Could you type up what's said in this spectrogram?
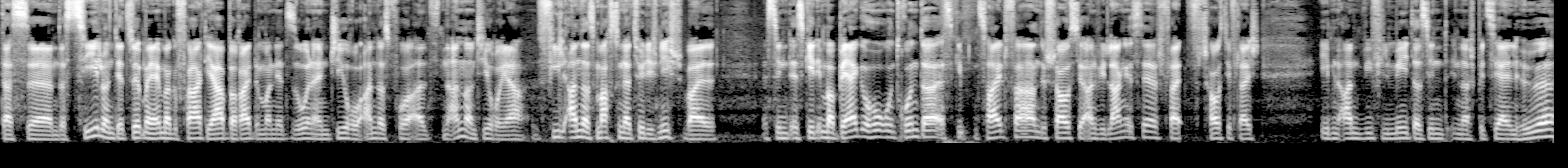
das, äh, das Ziel. Und jetzt wird man ja immer gefragt, ja, bereitet man jetzt so in einen Giro anders vor als einen anderen Giro? Ja, viel anders machst du natürlich nicht, weil es, sind, es geht immer Berge hoch und runter, es gibt ein Zeitfahren, du schaust dir an, wie lang ist der, schaust dir vielleicht eben an, wie viele Meter sind in einer speziellen Höhe.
